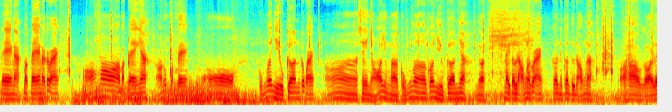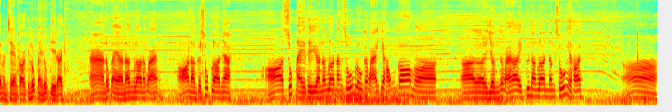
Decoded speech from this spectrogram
Đèn nè bật đèn nè các bạn. Đó bật đèn nha. Đó nút bật đèn. Ồ, cũng có nhiều kênh các bạn. Đó, xe nhỏ nhưng mà cũng ờ, có nhiều kênh nha. Rồi này tự động nè các bạn. Kênh này kênh tự động nè. Ờ, wow, rồi để mình xem coi cái nút này nút gì đây. À nút này à, nâng lên nè các bạn. Đó nâng cái xúc lên nha. Đó, xúc này thì à, nâng lên nâng xuống luôn các bạn chứ không có mà à, dừng các bạn ơi. Cứ nâng lên nâng xuống vậy thôi đó.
